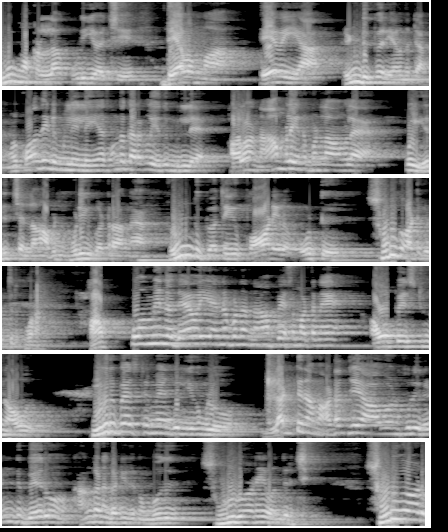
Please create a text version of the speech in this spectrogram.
ஊர் மக்கள் எல்லாம் கூடியாச்சு. தேவம்மா தேவையா? ரெண்டு பேர் இறந்துட்டாங்க. உங்க குழந்தைகளும் இல்லை இல்லையா? சொந்தக்காரங்களும் எதுவும் இல்லை. அதெல்லாம் நாமளே என்ன பண்ணலாம் அவங்கள? போய் எரிச்சிடலாம் அப்படின்னு முடிவு கட்டுறாங்க ரெண்டு பேர்த்தையும் பானையில போட்டு சுடுகாட்டுக்கு எடுத்துட்டு போறாங்க. அப்பவுமே இந்த தேவையா என்ன பண்ண? நான் பேச மாட்டேனே. அவ பேசிட்டுன்னு அவரு. இவரு பேசட்டுமேன்னு சொல்லி இவங்களும் லட்டு நம்ம அடைஞ்சே ஆகும்னு சொல்லி ரெண்டு பேரும் கங்கணம் கட்டிட்டு இருக்கும்போது சுடுகாடே வந்துருச்சு. சுடுகாடு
